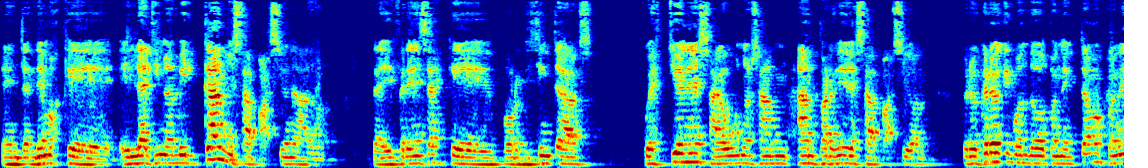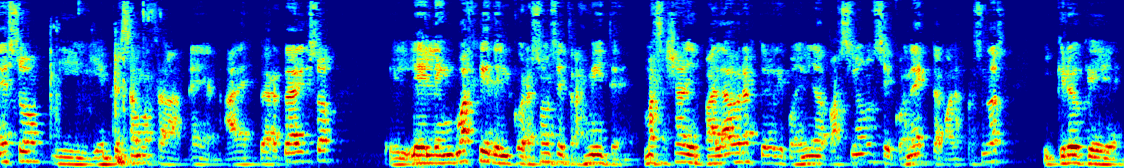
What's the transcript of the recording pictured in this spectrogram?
entendemos que el latinoamericano es apasionado. La diferencia es que por distintas cuestiones algunos han, han perdido esa pasión. Pero creo que cuando conectamos con eso y, empezamos a, eh, a, despertar eso, el, lenguaje del corazón se transmite. Más allá de palabras, creo que cuando hay una pasión se conecta con las personas y creo que,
